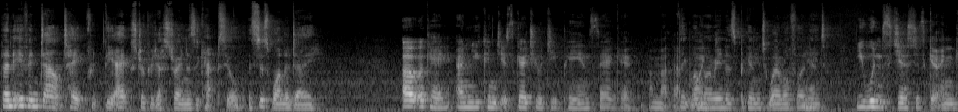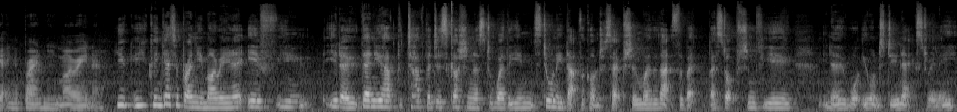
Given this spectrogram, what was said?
Then, if in doubt, take the extra progesterone as a capsule. It's just one a day. Oh, okay. And you can just go to your GP and say, okay, I'm at that I think my point. Mirena's beginning to wear off. I Yeah. need. You wouldn't suggest just going and getting a brand new Mirena. You you can get a brand new Mirena if you you know then you have to have the discussion as to whether you still need that for contraception, whether that's the be- best option for you, you know what you want to do next really.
